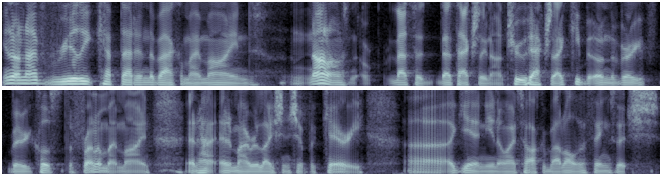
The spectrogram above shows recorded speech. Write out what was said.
you know, and I've really kept that in the back of my mind. Not honest, that's a that's actually not true. Actually, I keep it on the very very close to the front of my mind, and and my relationship with Carrie. Uh, again, you know, I talk about all the things that. She,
